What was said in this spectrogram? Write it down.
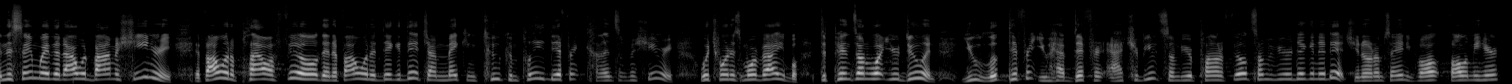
In the same way that I would buy machinery. If I want to plow a field and if I want to dig a ditch, I'm making two completely different kinds of machinery. Which one is more valuable? Depends on what you're doing. You look different, you have different attributes. Some of you are plowing a field, some of you are digging a ditch. You know what I'm saying? You follow, follow me here?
